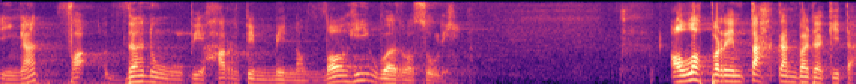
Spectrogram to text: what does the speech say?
Ingat fa'dhanu biharbim minallahi wa rasulih. Allah perintahkan pada kita.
